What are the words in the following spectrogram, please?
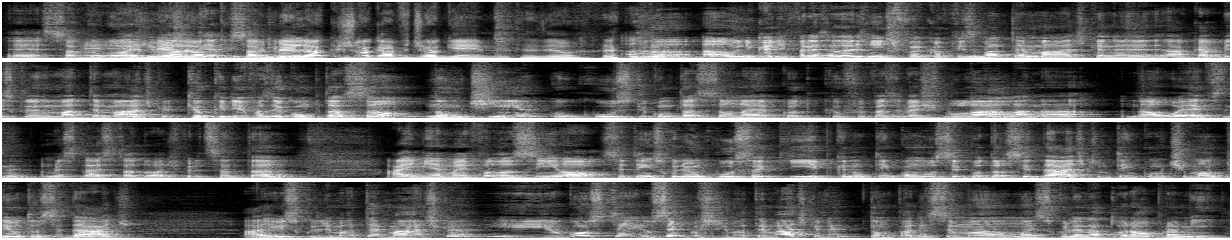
É, só que eu é, gosto é de matemática. É melhor que jogar videogame, entendeu? a única diferença da gente foi que eu fiz matemática, né? Eu acabei escolhendo matemática, que eu queria fazer computação, não tinha o curso de computação na época que eu fui fazer vestibular, lá na, na UFS, né? Universidade Estadual de Feira de Santana. Aí minha mãe falou assim: ó, você tem que escolher um curso aqui, porque não tem como você ir pra outra cidade, que não tem como te manter em outra cidade. Aí eu escolhi matemática e eu gostei, eu sempre gostei de matemática, né? Então pareceu uma, uma escolha natural para mim.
